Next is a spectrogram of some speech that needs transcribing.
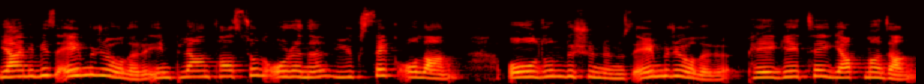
Yani biz embriyoları implantasyon oranı yüksek olan olduğunu düşündüğümüz embriyoları PGT yapmadan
